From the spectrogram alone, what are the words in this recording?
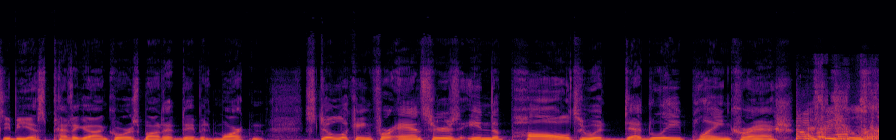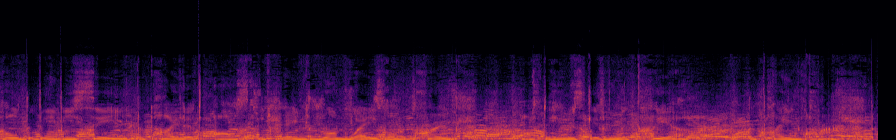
CBS Pentagon correspondent David Martin. Still looking for answers in Nepal to a deadly plane crash. Officials told the BBC the pilot asked to change runways on approach. After he was given the clear, the plane crashed.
